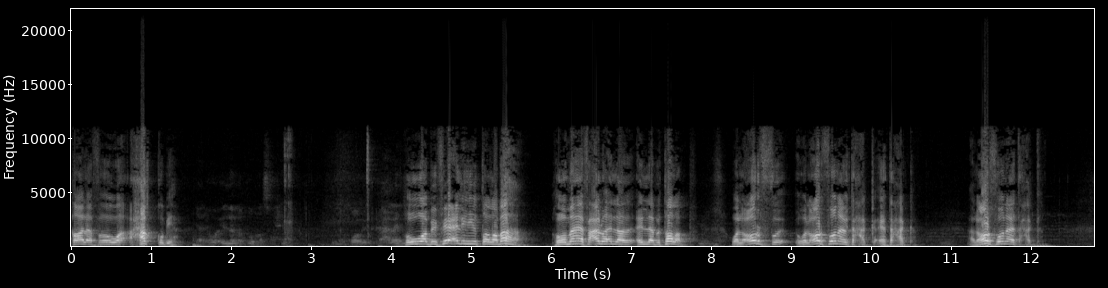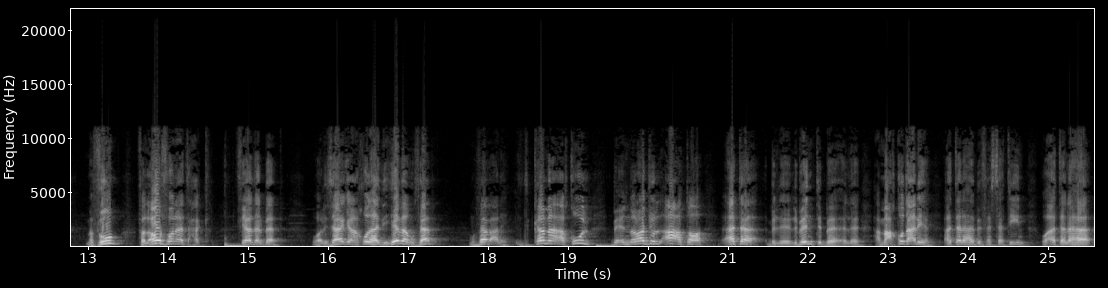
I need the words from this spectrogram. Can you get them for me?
قال فهو أحق بها. هو بفعله طلبها. هو ما يفعلها إلا, إلا بطلب. والعرف والعرف هنا يتحكم يتحكم. العرف هنا يتحكم. مفهوم؟ فالعرف هنا يتحكم في هذا الباب. ولذلك نقول هذه هبة مثاب. مثاب عليه. كما أقول بأن رجل أعطى أتى لبنت معقود عليها. أتى لها بفساتين وأتى لها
